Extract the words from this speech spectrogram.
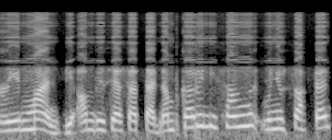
reman diambil siasatan dan perkara ini sangat menyusahkan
